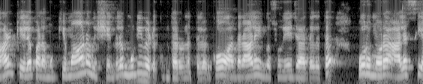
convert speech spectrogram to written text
வாழ்க்கையில பல முக்கியமான விஷயங்களை முடிவெடுக்கும் தருணத்தில் இருக்கோம். அதனால எங்கள் சுய ஜாதகத்தை ஒரு முறை அலசி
